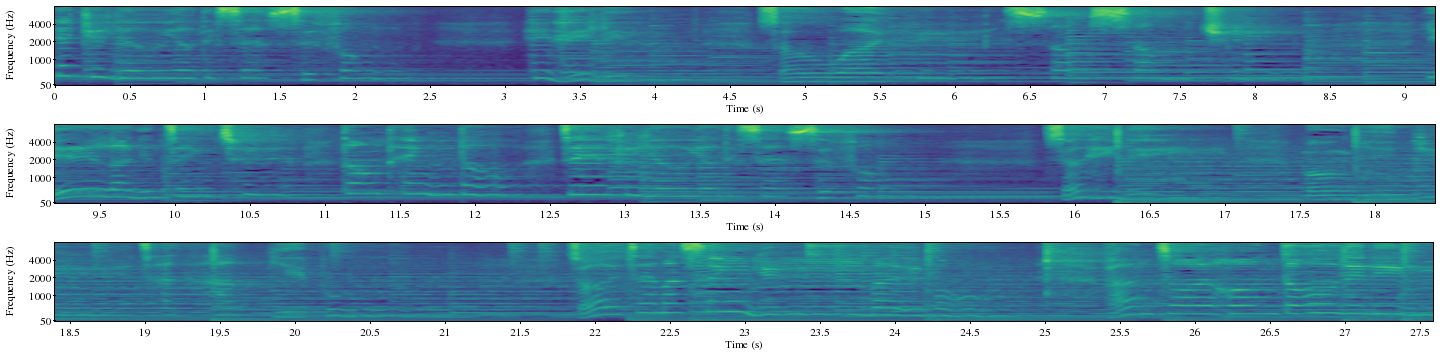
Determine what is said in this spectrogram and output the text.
一阙幽幽的瑟瑟风，牵起了愁怀于心深处。夜阑人静处，当听到这一阙幽幽的瑟瑟风，想起你，茫然于漆黑夜半，在这晚星月迷蒙，盼再看到你脸。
